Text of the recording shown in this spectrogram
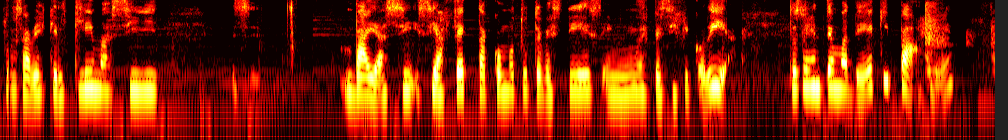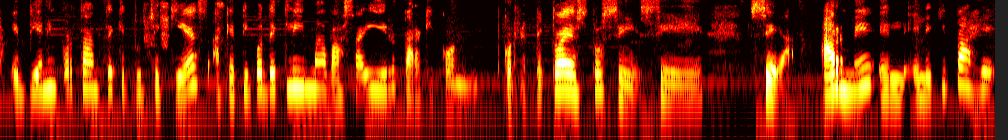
tú sabes que el clima sí, vaya, sí, sí afecta cómo tú te vestís en un específico día. Entonces, en temas de equipaje, es bien importante que tú cheques a qué tipo de clima vas a ir para que con, con respecto a esto se, se, se arme el, el, equipaje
